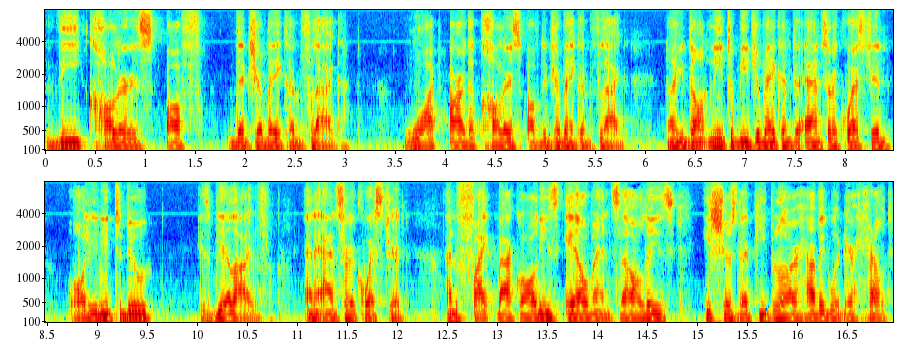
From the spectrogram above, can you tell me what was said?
the colors of the Jamaican flag? What are the colors of the Jamaican flag? Now, you don't need to be Jamaican to answer the question. All you need to do is be alive and answer the question and fight back all these ailments, all these issues that people are having with their health.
